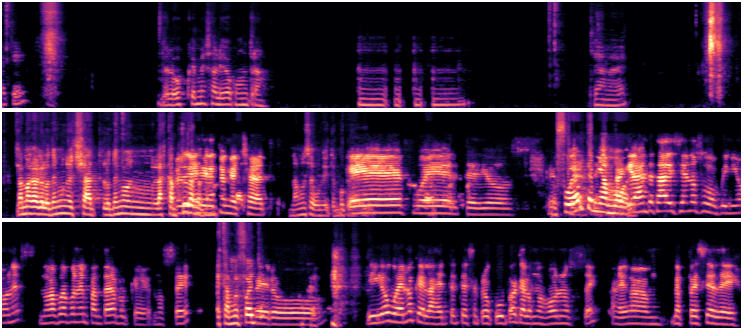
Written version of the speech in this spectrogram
aquí. De los que me salió contra. Mm, mm, mm, Déjame ver. Dame que lo tengo en el chat, lo tengo en las capturas. en el chat. Dame un segundito. Porque Qué fuerte, Dios. Qué fuerte, mi amor. Aquí la gente está diciendo sus opiniones. No las voy a poner en pantalla porque no sé. Está muy fuerte. Pero digo, bueno, que la gente te, se preocupa, que a lo mejor, no sé, hay una, especie de,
